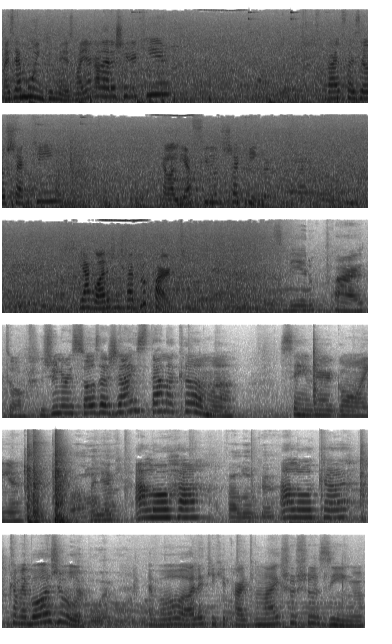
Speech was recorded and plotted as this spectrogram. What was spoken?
Mas é muito mesmo. Aí a galera chega aqui, vai fazer o check-in. Aquela ali é a fila do check-in. E agora a gente vai pro quarto. Ver o quarto. Júnior Souza já está na cama. Sem vergonha. Aloha. Olha aqui. Aloha. Aloca. Aloca. Cama é boa, Ju? É boa, é boa, é boa. É boa. Olha aqui que quarto mais chuchuzinho.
